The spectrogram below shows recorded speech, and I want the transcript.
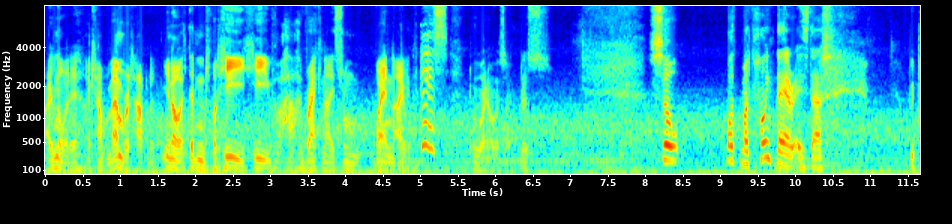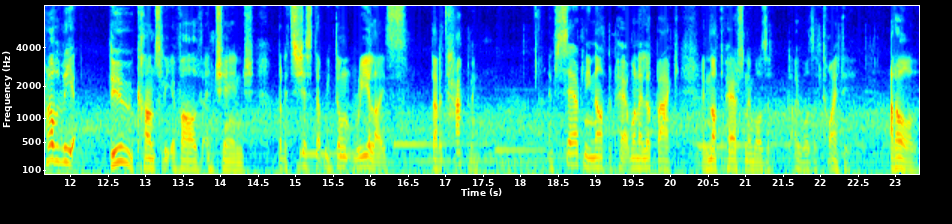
I have no idea. I can't remember it happening. You know, it didn't, but he, he had recognized from when I was like this to when I was like this. So, what my point there is that we probably do constantly evolve and change, but it's just that we don't realize that it's happening. I'm certainly not the person. When I look back, I'm not the person I was at. I was at 20, at all.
